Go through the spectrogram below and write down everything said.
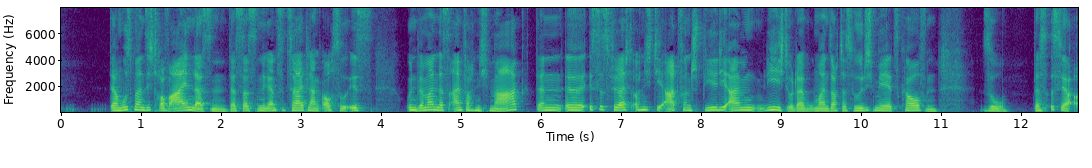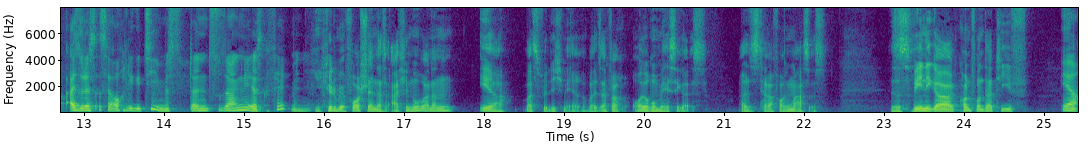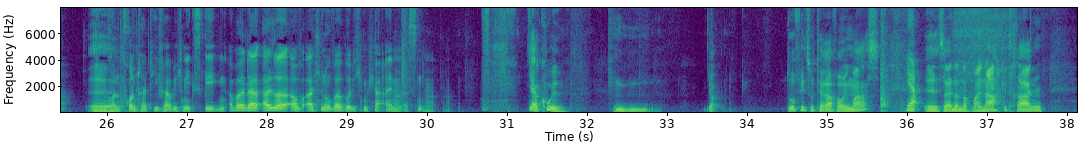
da muss man sich drauf einlassen, dass das eine ganze Zeit lang auch so ist. Und wenn man das einfach nicht mag, dann äh, ist es vielleicht auch nicht die Art von Spiel, die einem liegt oder wo man sagt, das würde ich mir jetzt kaufen. So. Das ist ja, also das ist ja auch legitim, ist dann zu sagen, nee, das gefällt mir nicht. Ich könnte mir vorstellen, dass Arche Nova dann eher was für dich wäre, weil es einfach euromäßiger ist, als es Terraforming Mars ist. Es ist weniger konfrontativ. Ja. Äh, konfrontativ habe ich nichts gegen. Aber da, also auf Arche Nova würde ich mich ja einlassen. Ja, ja, ja. cool. So viel zu Terraforming Mars. Ja. Äh, sei dann nochmal nachgetragen.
